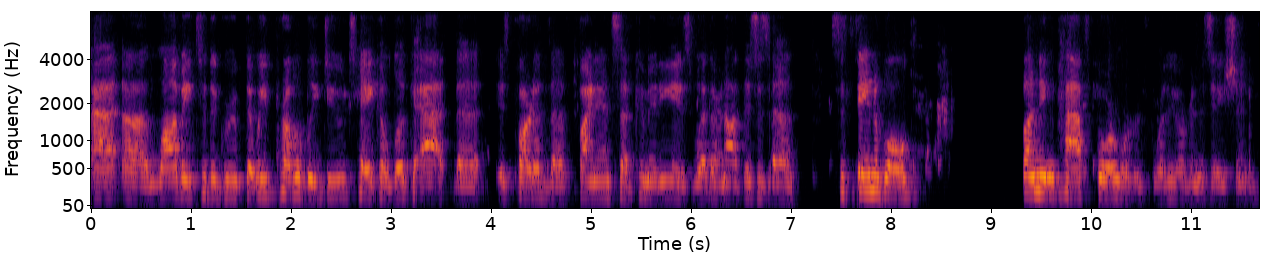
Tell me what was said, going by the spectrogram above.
at, uh, lobby to the group that we probably do take a look at that is part of the finance subcommittee is whether or not this is a sustainable funding path forward for the organization,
